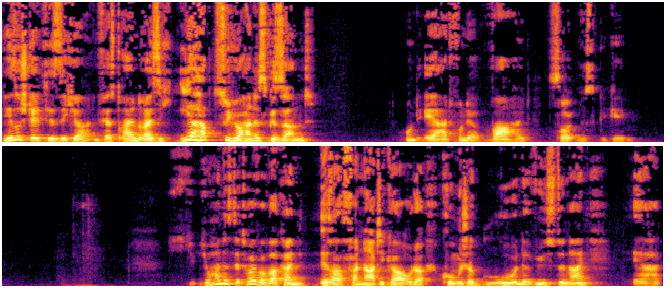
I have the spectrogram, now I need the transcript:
Jesus stellt hier sicher in Vers 33, ihr habt zu Johannes gesandt, und er hat von der Wahrheit Zeugnis gegeben. Johannes der Täufer war kein irrer Fanatiker oder komischer Guru in der Wüste, nein, er hat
